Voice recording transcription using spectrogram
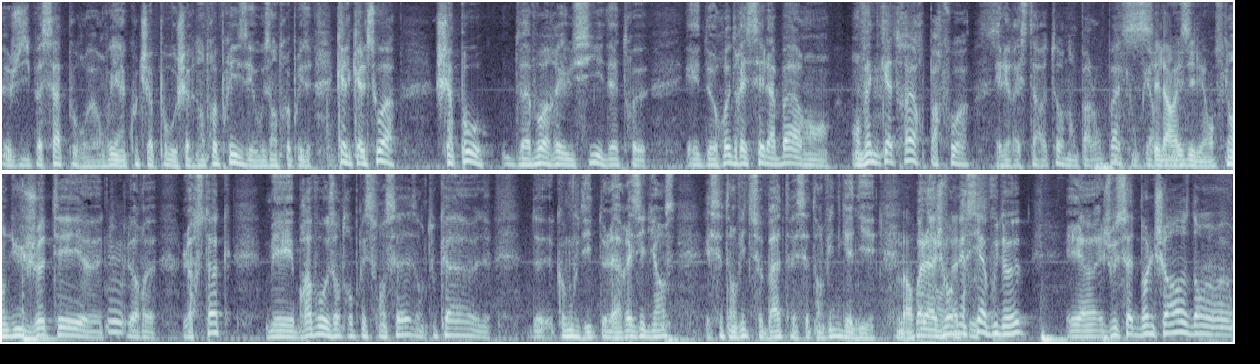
je dis pas ça pour envoyer un coup de chapeau aux chefs d'entreprise et aux entreprises, quelles qu'elles soient. Chapeau d'avoir réussi et d'être et de redresser la barre en, en 24 heures parfois. Et les restaurateurs, n'en parlons pas, qui ont C'est la résilience. Qui ont dû jeter euh, tout mm. leur, euh, leur stock. Mais bravo aux entreprises françaises, en tout cas, de, de, comme vous dites, de la résilience et cette envie de se battre et cette envie de gagner. voilà, je vous remercie à vous deux et euh, je vous souhaite bonne chance. Dans,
